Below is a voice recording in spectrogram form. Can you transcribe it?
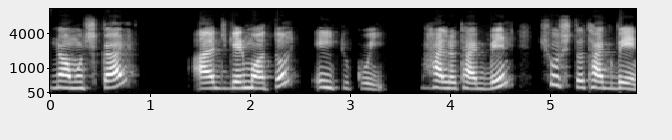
নমস্কার। আজকের মতো এইটুকুই। ভালো থাকবেন সুস্থ থাকবেন।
